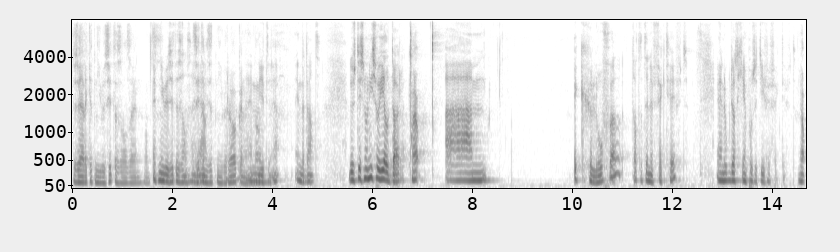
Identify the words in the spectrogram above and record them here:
Dus eigenlijk het nieuwe zitten zal zijn. Want het nieuwe zitten zal zijn, zitten ja. is het nieuwe roken. En, En dan- niet, ja, inderdaad. Dus het is nog niet zo heel duidelijk. Ja. Ehm, ik geloof wel dat het een effect heeft. En ook dat het geen positief effect heeft. Ja.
